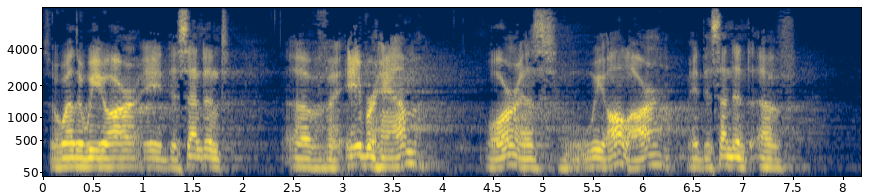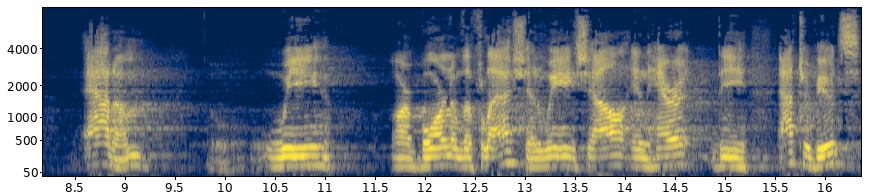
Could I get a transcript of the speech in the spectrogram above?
So whether we are a descendant of Abraham, or as we all are, a descendant of Adam, we are born of the flesh and we shall inherit the attributes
